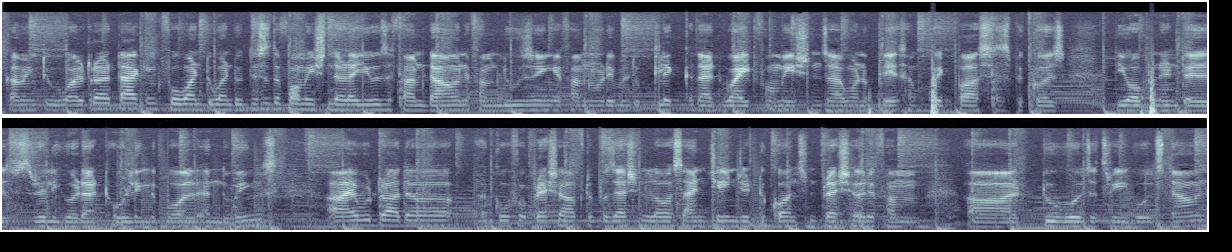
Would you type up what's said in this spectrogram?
Coming to ultra attacking 4-1-2-1-2. This is the formation that I use if I'm down, if I'm losing, if I'm not able to click that wide formations. I want to play some quick passes because the opponent is really good at holding the ball and the wings. I would rather go for pressure after possession loss and change it to constant pressure if I'm uh, two goals or three goals down.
